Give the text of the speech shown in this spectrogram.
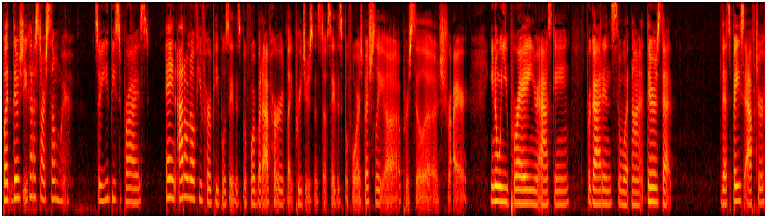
But there's you got to start somewhere. So you'd be surprised. And I don't know if you've heard people say this before, but I've heard like preachers and stuff say this before, especially uh, Priscilla Shirer you know, when you pray and you're asking for guidance and whatnot, there's that that space after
